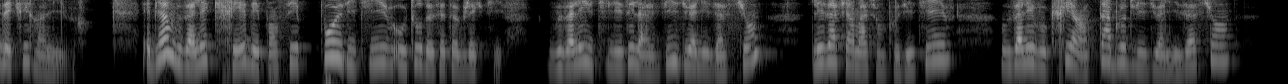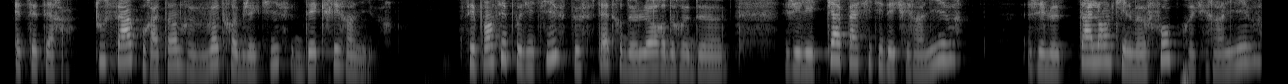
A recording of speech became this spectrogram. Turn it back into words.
d'écrire un livre. Eh bien, vous allez créer des pensées positives autour de cet objectif. Vous allez utiliser la visualisation, les affirmations positives, vous allez vous créer un tableau de visualisation, etc. Tout ça pour atteindre votre objectif d'écrire un livre. Ces pensées positives peuvent être de l'ordre de j'ai les capacités d'écrire un livre, j'ai le talent qu'il me faut pour écrire un livre,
